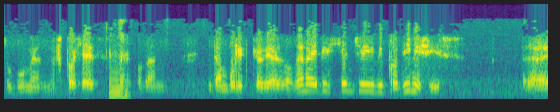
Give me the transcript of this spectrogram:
το πούμε, φτωχές. Ναι. Όταν ήταν πολύ πιο διαδεδομένα, υπήρχε και η προτίμησης ε,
